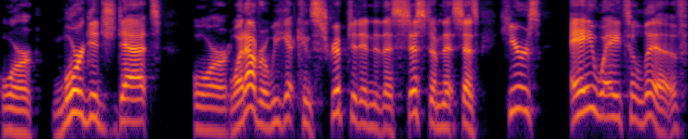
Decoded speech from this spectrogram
or mortgage debt or whatever. We get conscripted into this system that says, here's a way to live,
